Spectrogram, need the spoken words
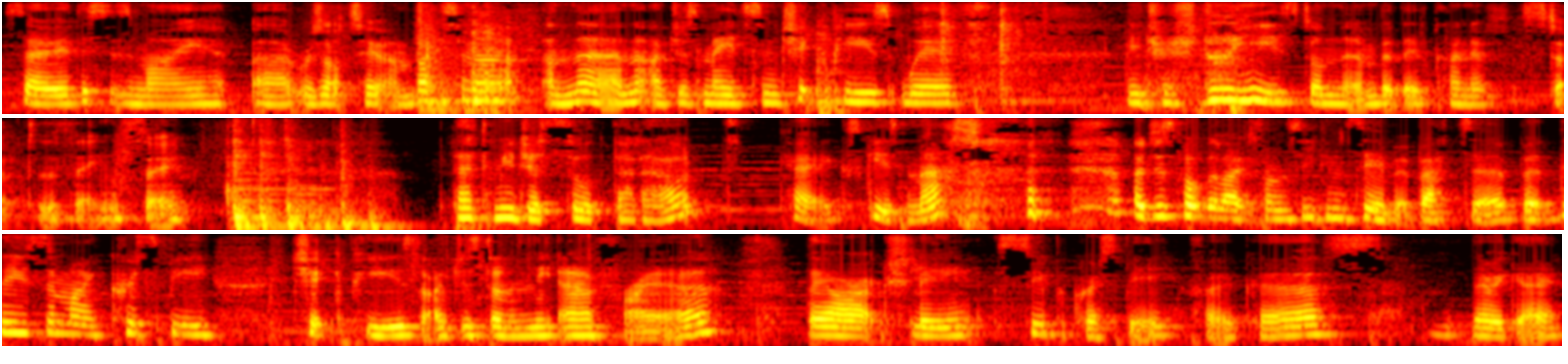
So this is my uh, risotto and butternut, and then I've just made some chickpeas with nutritional yeast on them, but they've kind of stuck to the thing. So let me just sort that out. Okay, excuse the mess. I just put the lights on so you can see a bit better, but these are my crispy chickpeas that I've just done in the air fryer. They are actually super crispy. Focus. There we go.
